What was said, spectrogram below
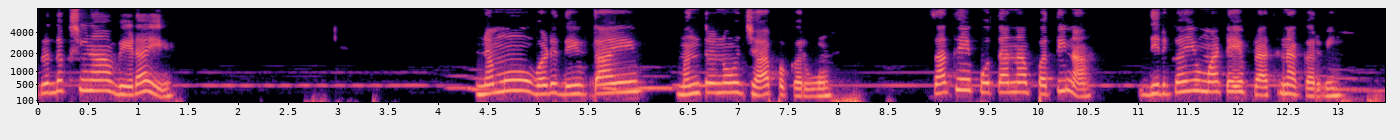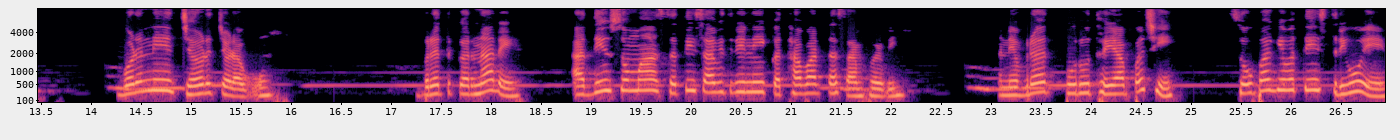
પ્રદક્ષિણા વેળાએ નમો વડ દેવતાએ મંત્રનો જાપ કરવો. સાથે પોતાના પતિના દીર્ઘાયુ માટે પ્રાર્થના કરવી. વડને જળ ચડાવવું. વ્રત કરનારે આ દિવસોમાં સતી સાવિત્રીની કથા વાર્તા સાંભળવી અને વ્રત પૂરું થયા પછી સૌભાગ્યવતી સ્ત્રીઓએ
